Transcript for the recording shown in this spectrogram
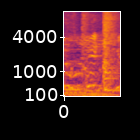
You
